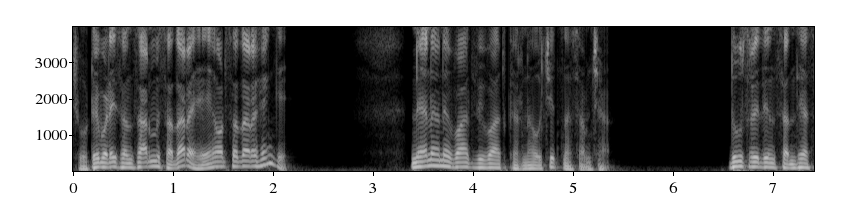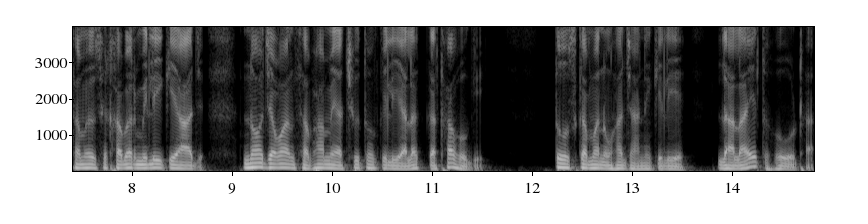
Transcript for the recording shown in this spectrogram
छोटे बड़े संसार में सदा रहे हैं और सदा रहेंगे। नैना ने वाद विवाद करना उचित न समझा। दूसरे दिन संध्या समय उसे खबर मिली कि आज नौजवान सभा में अछूतों के लिए अलग कथा होगी तो उसका मन वहाँ जाने के लिए लालायत हो उठा।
